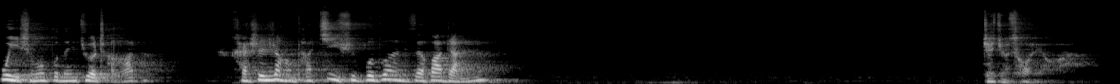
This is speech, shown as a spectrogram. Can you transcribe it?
为什么不能觉察呢？还是让它继续不断的在发展呢？这就错了啊！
